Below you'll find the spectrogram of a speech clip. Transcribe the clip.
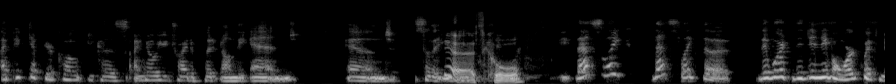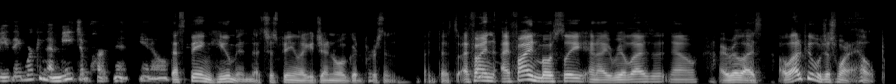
I picked up your coat because I know you try to put it on the end and so that you Yeah, that's cool. That's like that's like the they work they didn't even work with me. They work in the meat department you know? That's being human. That's just being like a general good person. That's i find i find mostly and i realize it now i realize a lot of people just want to help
